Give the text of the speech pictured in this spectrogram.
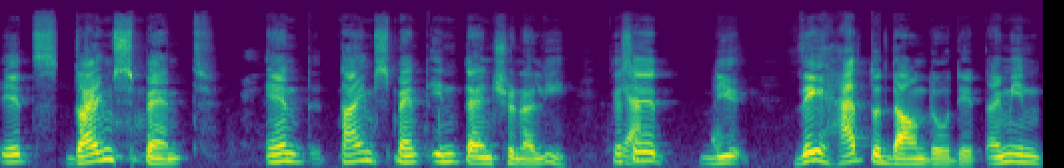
it's time spent and time spent intentionally. Kasi the- they had to download it. I mean,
